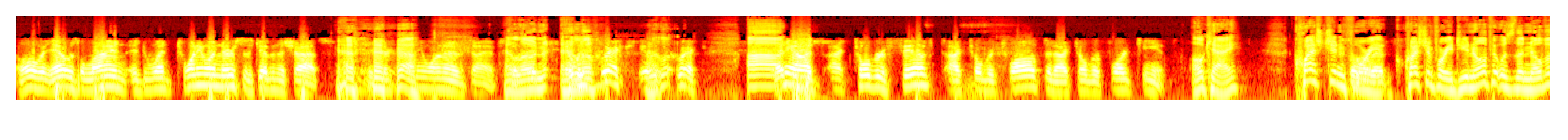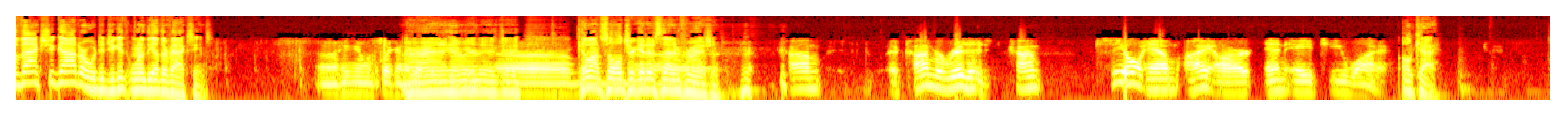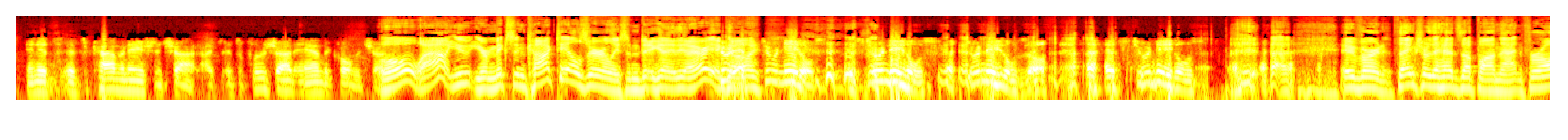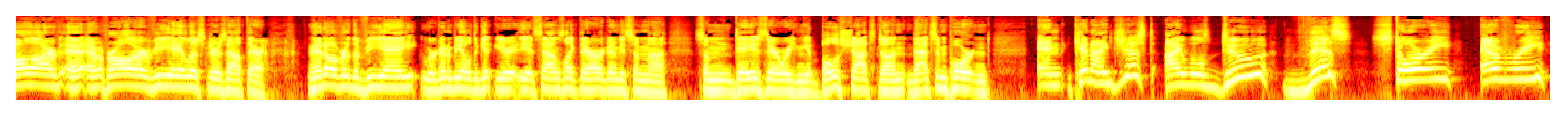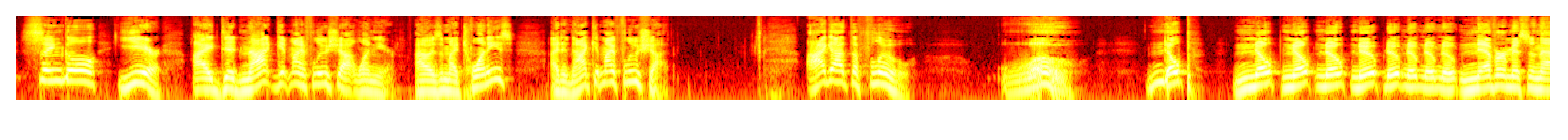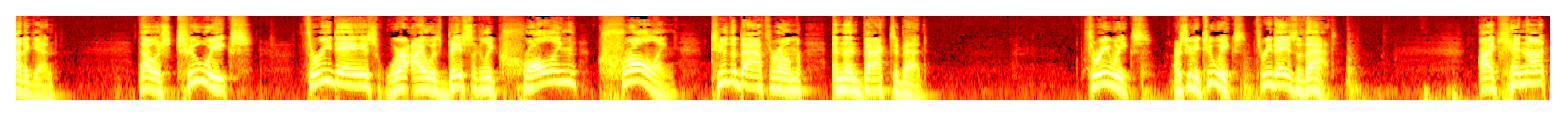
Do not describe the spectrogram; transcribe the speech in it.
Oh, yeah, it was a line. It went 21 nurses giving the shots. They took 21 at a time. So Hello, It, it hello. was quick. It was quick. Uh, Anyhow, it's October 5th, October 12th, and October 14th. okay. Question for you. Question for you. Do you know if it was the Novavax you got or did you get one of the other vaccines? Uh, hang on one second. I right, come on, uh. Come on, soldier, get us that information. com, uh, comirid, com, C O M I R N A T Y, Okay. And it's it's a combination shot. It's, a flu shot and the COVID shot. Oh wow, you you're mixing cocktails early. Some there you Two, go. it's two needles. It's two needles. two needles, though. it's two needles. Hey Vern, thanks for the heads up on that, and for all our uh, for all our VA listeners out there, head over to the VA. We're going to be able to get your. It sounds like there are going to be some uh, some days there where you can get both shots done. That's important. And can I just? I will do this story every single year. I did not get my flu shot one year. I was in my twenties. I did not get my flu shot. I got the flu. Whoa. Nope. Nope, nope, nope, nope, nope, nope, nope, nope. Never missing that again. That was two weeks, three days where I was basically crawling, crawling to the bathroom and then back to bed. Three weeks. Or excuse me, two weeks. Three days of that. I cannot.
